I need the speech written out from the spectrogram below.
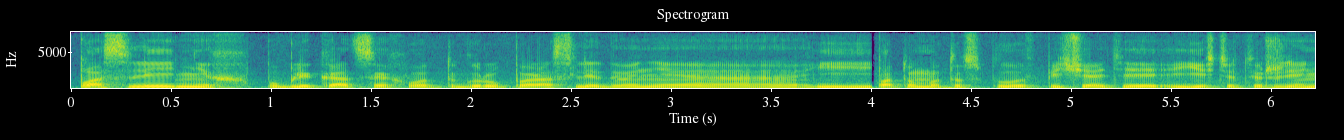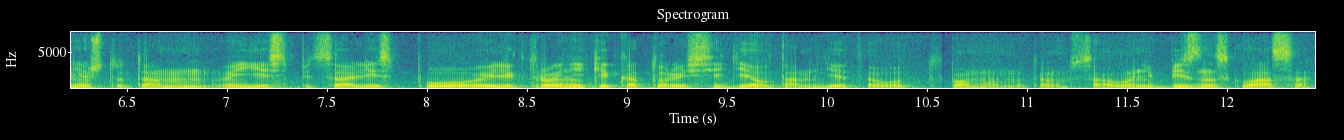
В последних публикациях вот группы расследования и потом это всплыло в печати, есть утверждение, что там есть специалист по электронике, который сидел там где-то вот, по-моему, там в салоне бизнес-класса.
